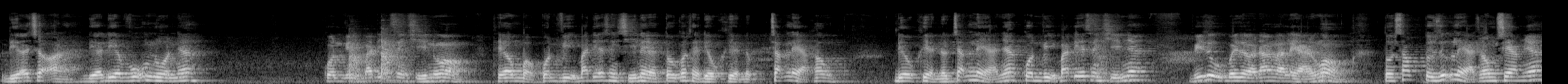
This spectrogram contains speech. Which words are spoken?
Đĩa chợ này, đĩa đĩa vũm luôn nhé. Quân vị bát đĩa xanh chín đúng không? Thế ông bảo quân vị bát đĩa xanh chín này tôi có thể điều khiển được chẵn lẻ không? Điều khiển được chẵn lẻ nhé, quân vị bát đĩa xanh chín nhé. Ví dụ bây giờ đang là lẻ đúng không? Tôi sóc, tôi giữ lẻ cho ông xem nhé.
